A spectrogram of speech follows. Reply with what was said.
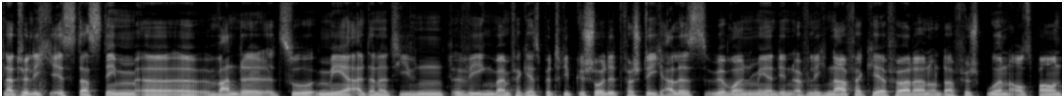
Natürlich ist das dem äh, Wandel zu mehr alternativen Wegen beim Verkehrsbetrieb geschuldet. Verstehe ich alles. Wir wollen mehr den öffentlichen Nahverkehr fördern und dafür Spuren ausbauen.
